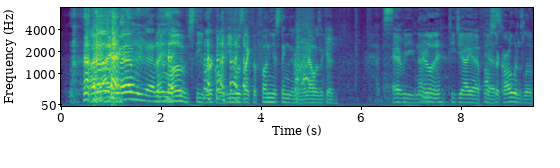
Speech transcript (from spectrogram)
Family Man. I love Steve Urkel. He was like the funniest thing to me when I was a kid. Every night, Really? TGIF. Officer Yes. Carl Winslow.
